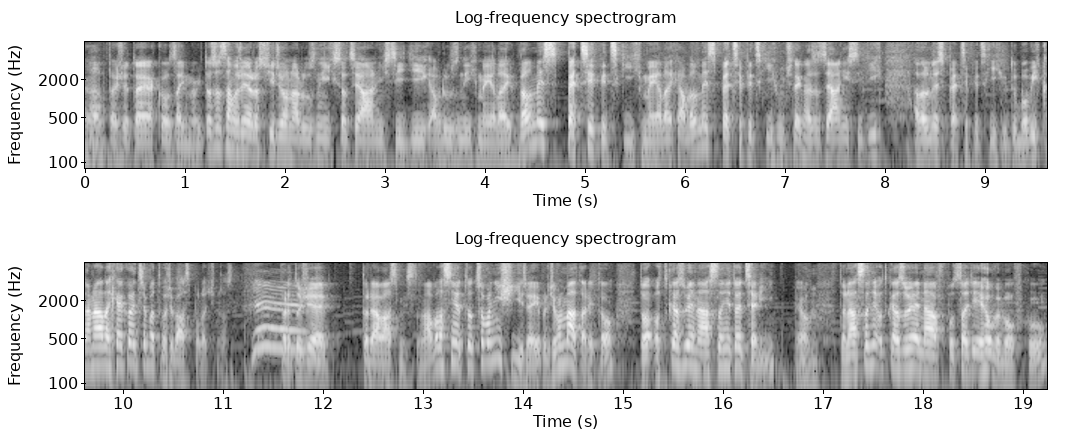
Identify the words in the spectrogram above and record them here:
Jo? Takže to je jako zajímavé. To se samozřejmě rozšířilo na různých sociálních sítích a v různých mailech, velmi specifických mailech a velmi specifických účtech na sociálních sítích a velmi specifických YouTubeových kanálech, jako je třeba tvořivá společnost. Yay! Protože to dává smysl. No a vlastně to, co oni šířejí, protože on má tady to, to odkazuje následně, to je celý, jo, mm-hmm. to následně odkazuje na v podstatě jeho webovku,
